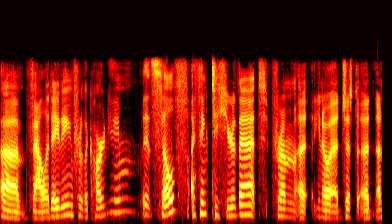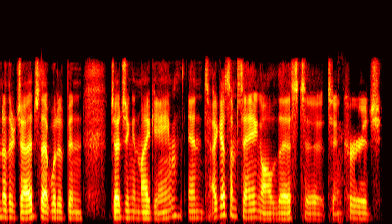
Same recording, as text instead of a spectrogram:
uh, validating for the card game itself. I think to hear that from a, you know a, just a, another judge that would have been judging in my game, and I guess I'm saying all this to to encourage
